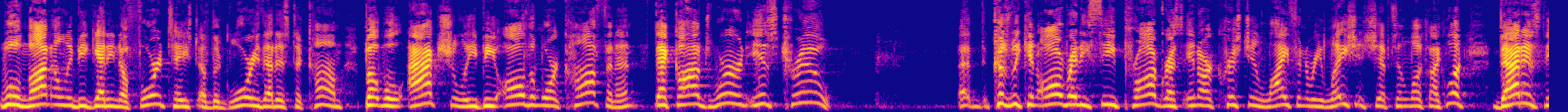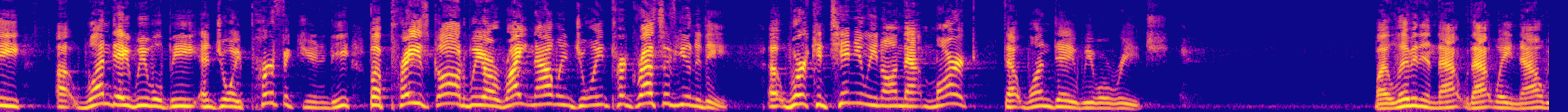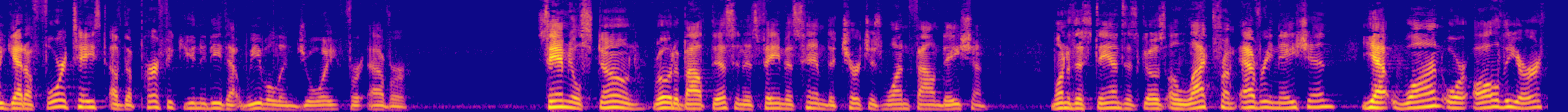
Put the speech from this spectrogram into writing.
we'll not only be getting a foretaste of the glory that is to come, but will actually be all the more confident that God's word is true. Because uh, we can already see progress in our Christian life and relationships and look like, look, that is the uh, one day we will be enjoy perfect unity, but praise God, we are right now enjoying progressive unity. Uh, we're continuing on that mark that one day we will reach. By living in that, that way now, we get a foretaste of the perfect unity that we will enjoy forever. Samuel Stone wrote about this in his famous hymn, The Church is One Foundation. One of the stanzas goes, Elect from every nation yet one or all the earth.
